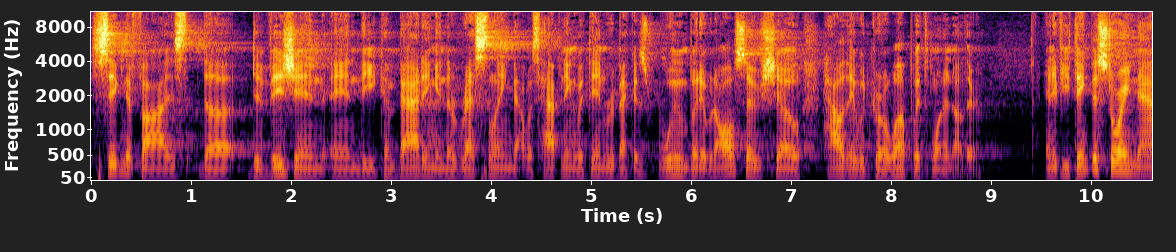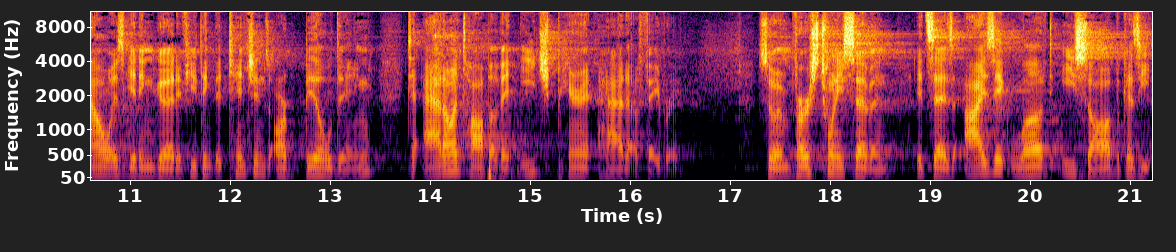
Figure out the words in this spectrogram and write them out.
signifies the division and the combating and the wrestling that was happening within Rebecca's womb, but it would also show how they would grow up with one another. And if you think the story now is getting good, if you think the tensions are building, to add on top of it, each parent had a favorite. So in verse 27, it says, Isaac loved Esau because he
